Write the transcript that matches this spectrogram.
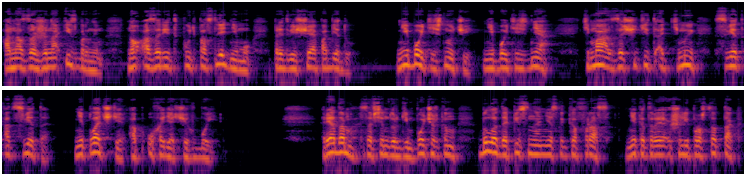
Она зажжена избранным, но озарит путь последнему, предвещая победу. Не бойтесь ночи, не бойтесь дня. Тьма защитит от тьмы, свет от света. Не плачьте об уходящих в бой. Рядом, совсем другим почерком, было дописано несколько фраз. Некоторые шли просто так,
